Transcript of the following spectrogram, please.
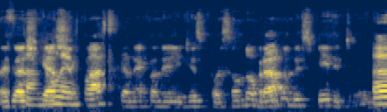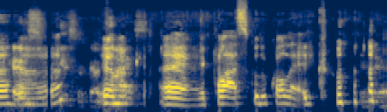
Mas eu acho tá, que essa é lembro. é clássica, né? Quando ele diz porção dobrada do espírito. Eu não uhum. quero isso, eu quero eu mais. Não... É, é clássico do colérico. É.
